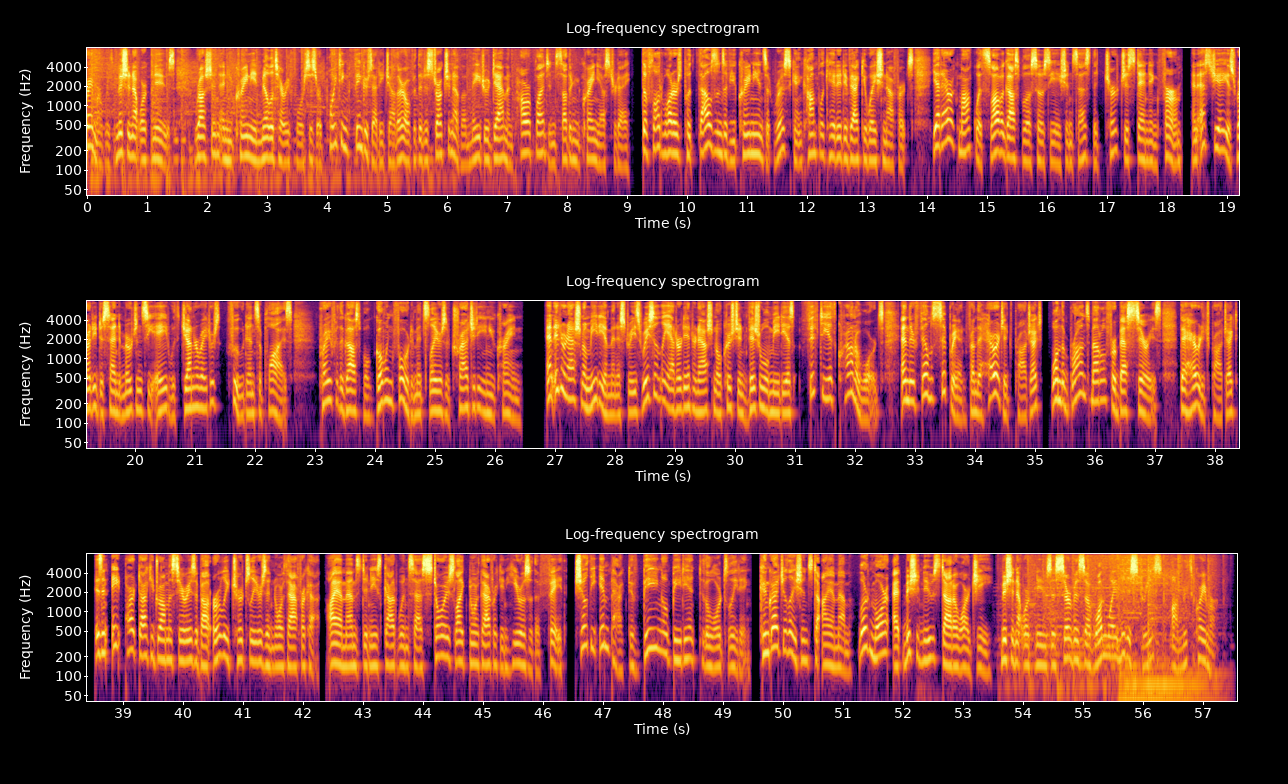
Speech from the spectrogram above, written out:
Kramer with Mission Network News. Russian and Ukrainian military forces are pointing fingers at each other over the destruction of a major dam and power plant in southern Ukraine yesterday. The floodwaters put thousands of Ukrainians at risk and complicated evacuation efforts. Yet Eric Mock with Slavic Gospel Association says the church is standing firm and SGA is ready to send emergency aid with generators, food, and supplies. Pray for the gospel going forward amidst layers of tragedy in Ukraine. And International Media Ministries recently entered International Christian Visual Media's 50th Crown Awards, and their film Cyprian from the Heritage Project won the Bronze Medal for Best Series. The Heritage Project is an eight part docudrama series about early church leaders in North Africa. IMM's Denise Godwin says stories like North African heroes of the faith show the impact of being obedient to the Lord's leading. Congratulations to IMM. Learn more at missionnews.org. Mission Network News, a service of One Way Ministries. I'm Ruth Kramer.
